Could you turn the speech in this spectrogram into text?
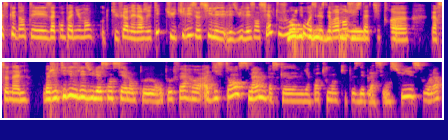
Est-ce que dans tes accompagnements que tu fais en énergétique, tu utilises aussi les, les huiles essentielles toujours, ou est-ce que c'est vraiment juste à titre euh, personnel? Bah, j'utilise les huiles essentielles. On peut, on peut faire euh, à distance même parce qu'il n'y a pas tout le monde qui peut se déplacer en Suisse, voilà.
